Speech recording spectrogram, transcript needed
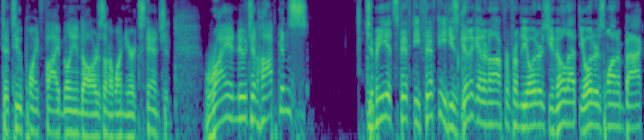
to two point five million dollars on a one-year extension. Ryan Nugent Hopkins, to me, it's 50 50. He's going to get an offer from the Oilers. You know that. The Oilers want him back.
